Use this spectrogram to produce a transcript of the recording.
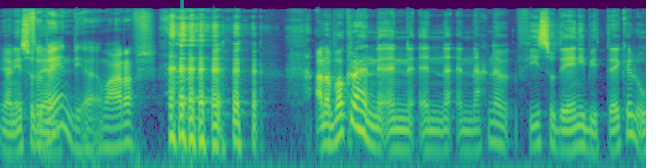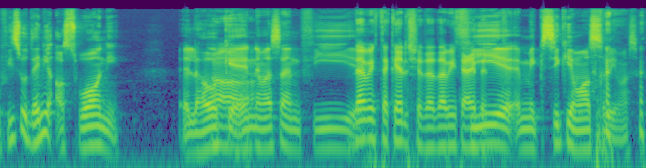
يعني إيه سودان, السودان دي؟ آه، ما أعرفش. أنا بكره ان ان ان إن إحنا في سوداني بيتاكل وفي سوداني أسواني. اللي هو آه. كأن مثلا في ده بيتاكلش ده ده بيتعبد. في مكسيكي مصري مثلا.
